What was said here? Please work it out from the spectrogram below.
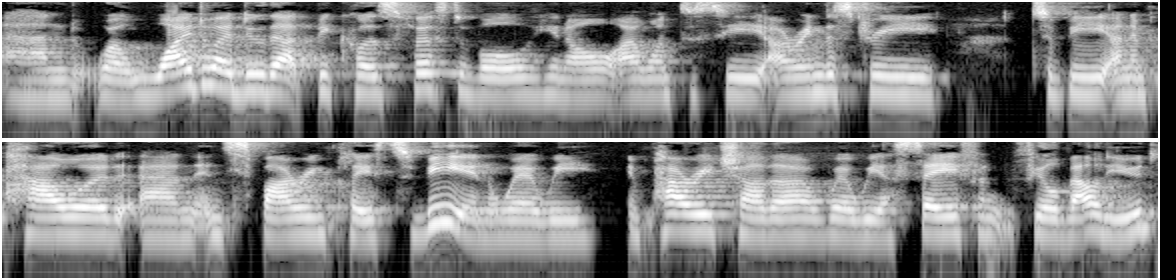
And well, why do I do that? Because, first of all, you know, I want to see our industry to be an empowered and inspiring place to be in where we empower each other, where we are safe and feel valued.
